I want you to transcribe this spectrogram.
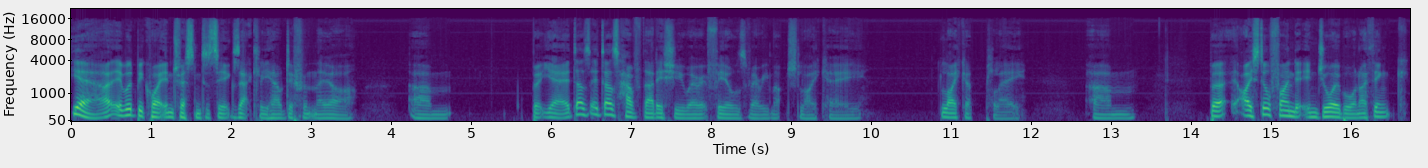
Yeah, it would be quite interesting to see exactly how different they are. Um, but yeah, it does it does have that issue where it feels very much like a like a play. Um, but I still find it enjoyable, and I think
